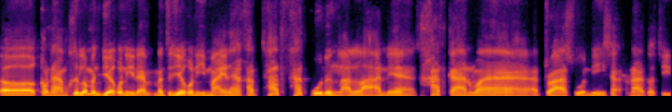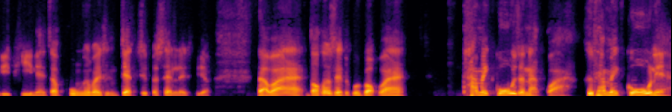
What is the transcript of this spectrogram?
เอ่อคำถามคือแล้วมันเยอะกว่านี้ได้มันจะเยอะกว่านี้ไหมนะครับถ้าถ้ากู้หนึ่งล้านล้านเนี่ยคาดการณ์ว่าอัตราส่วนหนี้สาธารณะต่อ GDP เนี่ยจะพุ่งขึ้นไปถึงเจ็ดสิบเปอร์เซ็นเลยทีเดียว แต่ว่าดรเศรษฐพุทธบอกว่า ถ้าไม่กู้จะหนักกว่า คือถ้าไม่กู้เนี่ย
